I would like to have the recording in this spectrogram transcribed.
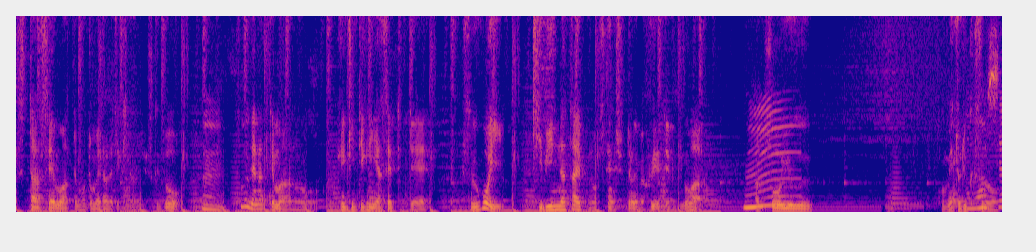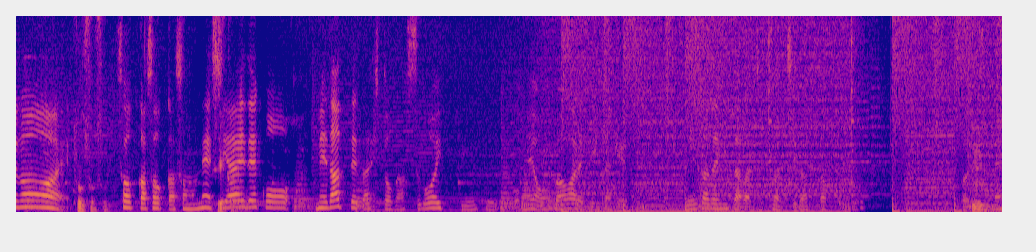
スター性もあって求められてきたんですけど、うん、そうでなくてもあの平均的に痩せててすごい機敏なタイプの選手っていうのが今増えてるのは、あのそういうメトリックスの。面白い。そうそうそう。そっかそっかそのね試合でこう目立ってた人がすごいっていうふうにこう目を奪われていたけれども映画で見たら実は違ったっていう。ことですね、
